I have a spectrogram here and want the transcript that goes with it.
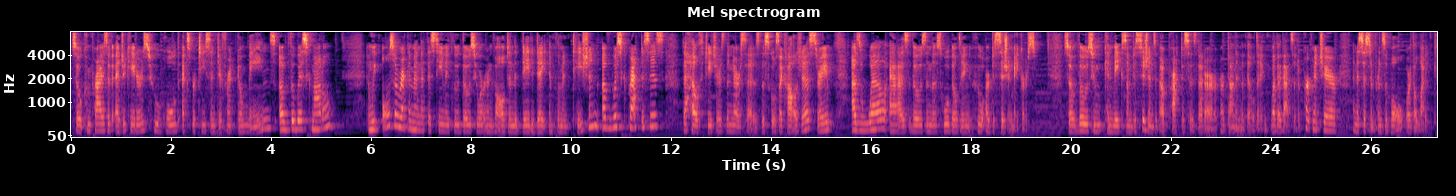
so comprised of educators who hold expertise in different domains of the WSCC model. And we also recommend that this team include those who are involved in the day to day implementation of WSCC practices, the health teachers, the nurses, the school psychologists, right? As well as those in the school building who are decision makers. So, those who can make some decisions about practices that are, are done in the building, whether that's a department chair, an assistant principal, or the like.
